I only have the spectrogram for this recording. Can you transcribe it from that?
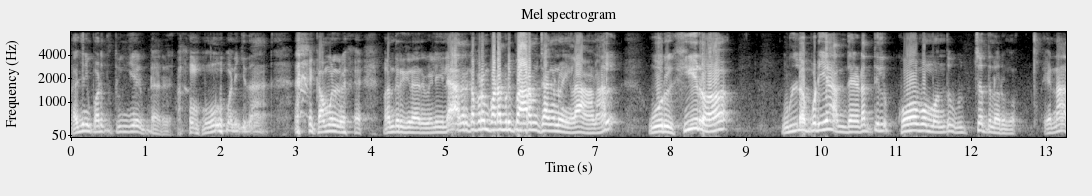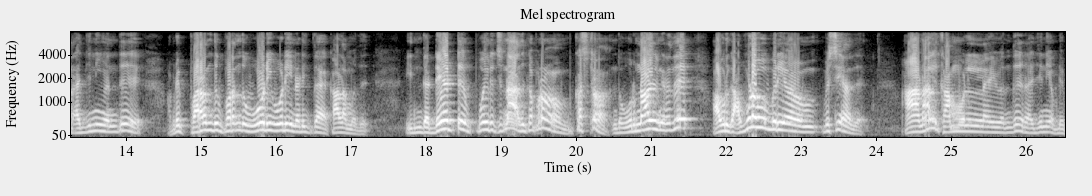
ரஜினி படுத்து தூங்கியே விட்டார் மூணு மணிக்கு தான் கமல் வந்திருக்கிறாரு வெளியில். அதற்கப்புறம் படப்பிடிப்பு ஆரம்பித்தாங்கன்னு வைங்களேன். ஆனால் ஒரு ஹீரோ உள்ளபடியே அந்த இடத்தில் கோபம் வந்து உச்சத்தில் இருக்கும். ஏன்னா ரஜினி வந்து அப்படியே பறந்து பறந்து ஓடி ஓடி நடித்த காலம் அது. இந்த டேட்டு போயிருச்சுன்னா அதுக்கப்புறம் கஷ்டம். இந்த ஒரு நாளுங்கிறது அவருக்கு அவ்வளவு பெரிய விஷயம் அது. ஆனால் கமலை வந்து ரஜினி அப்படி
